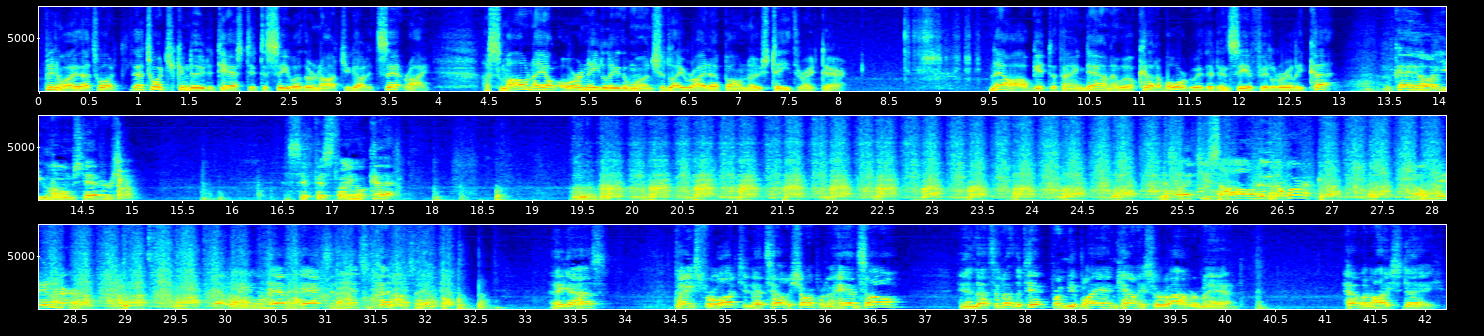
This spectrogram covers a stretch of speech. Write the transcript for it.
But anyway that's what that's what you can do to test it to see whether or not you got it set right. A small nail or a needle either one should lay right up on those teeth right there. Now I'll get the thing down and we'll cut a board with it and see if it'll really cut. Okay all you homesteaders. See if this thing will cut let you all do the work. Don't get in a hurry. That way you won't have any accidents and cut yourself. Hey guys, thanks for watching. That's how to sharpen a handsaw. And that's another tip from your Bland County Survivor Man. Have a nice day.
